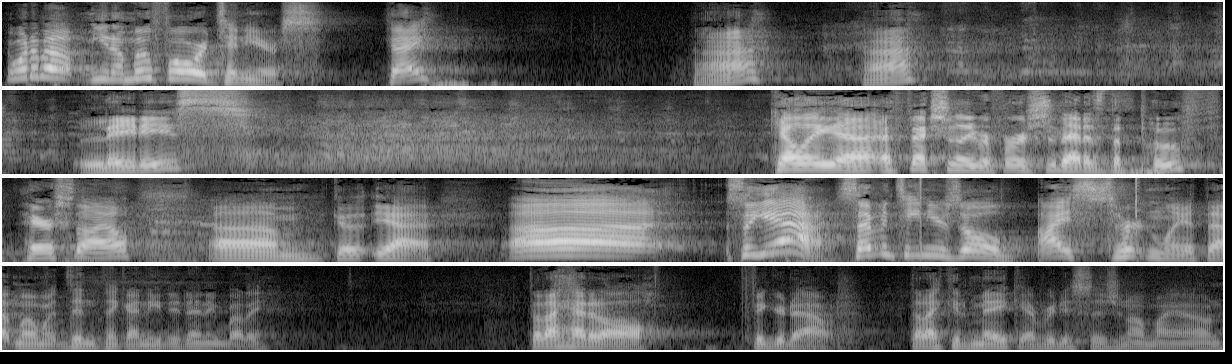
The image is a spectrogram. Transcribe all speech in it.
What about, you know, move forward 10 years, okay? Huh? Huh? Ladies, Kelly uh, affectionately refers to that as the poof hairstyle. Um, yeah. Uh, so, yeah, 17 years old. I certainly at that moment didn't think I needed anybody. That I had it all figured out. That I could make every decision on my own.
